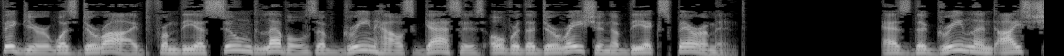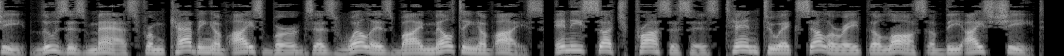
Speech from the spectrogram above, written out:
figure was derived from the assumed levels of greenhouse gases over the duration of the experiment. As the Greenland ice sheet loses mass from calving of icebergs as well as by melting of ice, any such processes tend to accelerate the loss of the ice sheet.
